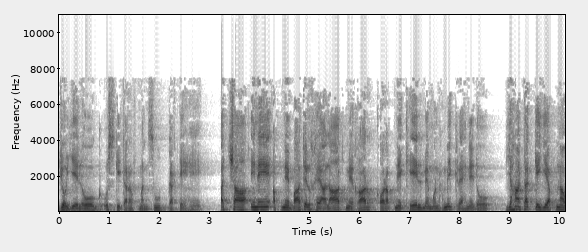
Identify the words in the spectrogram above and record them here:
جو یہ لوگ اس کی طرف منسوب کرتے ہیں۔ اچھا انہیں اپنے باطل خیالات میں غرق اور اپنے کھیل میں منہمک رہنے دو۔ یہاں تک کہ یہ اپنا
